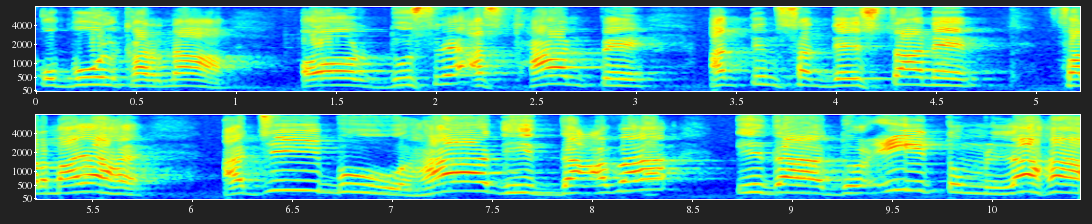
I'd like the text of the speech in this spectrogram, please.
कबूल करना। और दूसरे स्थान पे अंतिम संदेशता ने फरमाया है, अजीबू हादि दावा इदा दुई तुम लहा,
